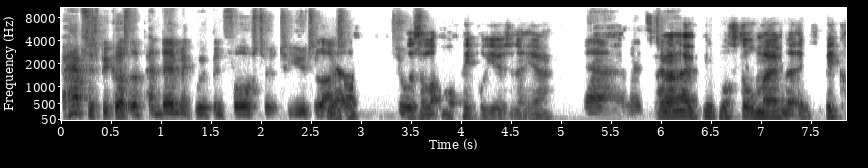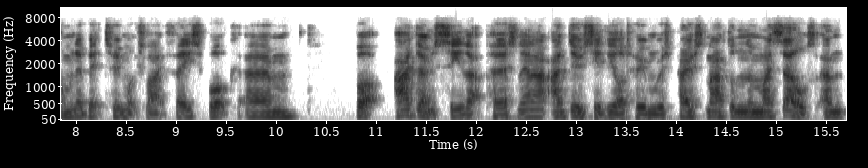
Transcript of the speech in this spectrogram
Perhaps it's because of the pandemic we've been forced to, to utilize. Yeah, there's a lot more people using it. Yeah. Yeah, and, and uh, I know people still moan that it's becoming a bit too much like Facebook. Um, but I don't see that personally. And I, I, do see the odd humorous post, and I've done them myself, and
